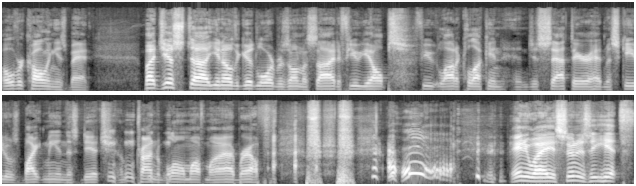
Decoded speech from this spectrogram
Overcalling is bad. But just uh, you know, the good Lord was on my side. A few yelps, a few, a lot of clucking, and just sat there. I had mosquitoes biting me in this ditch. I'm trying to blow them off my eyebrow. anyway, as soon as he hit,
